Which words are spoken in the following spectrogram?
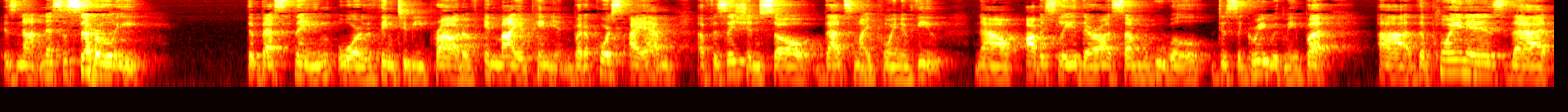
is not necessarily the best thing or the thing to be proud of, in my opinion. But of course, I am a physician, so that's my point of view. Now, obviously, there are some who will disagree with me, but uh, the point is that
